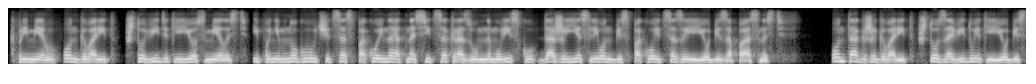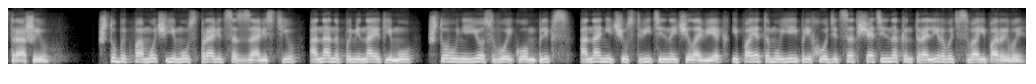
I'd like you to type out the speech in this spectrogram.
К примеру, он говорит, что видит ее смелость и понемногу учится спокойно относиться к разумному риску, даже если он беспокоится за ее безопасность. Он также говорит, что завидует ее бесстрашию. Чтобы помочь ему справиться с завистью, она напоминает ему, что у нее свой комплекс, она нечувствительный человек и поэтому ей приходится тщательно контролировать свои порывы.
